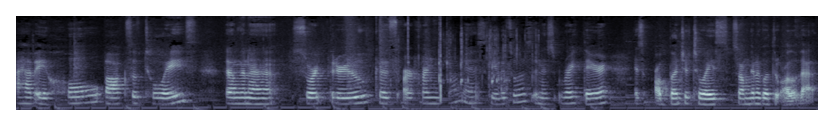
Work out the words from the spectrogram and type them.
I have a whole box of toys that I'm gonna sort through because our friend Jonas gave it to us and it's right there. It's a bunch of toys so I'm gonna go through all of that.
